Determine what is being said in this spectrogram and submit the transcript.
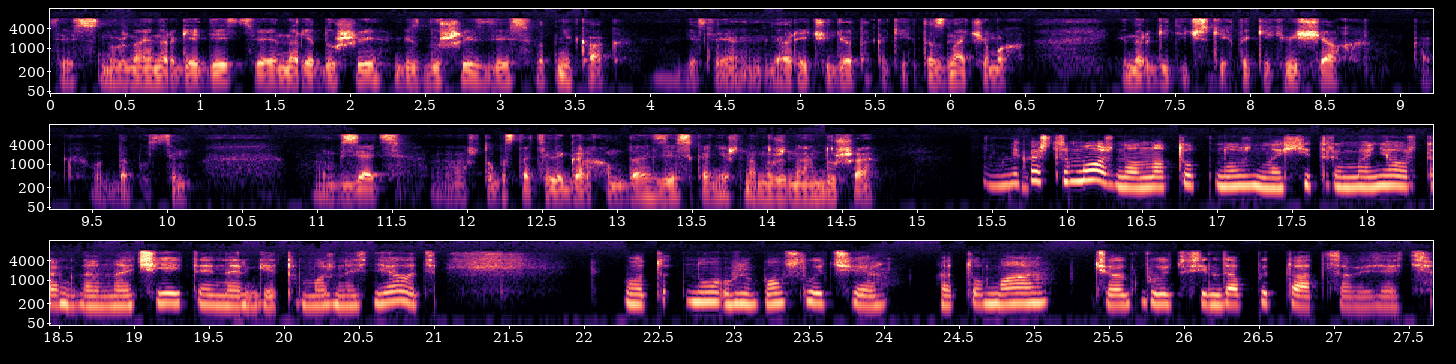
Здесь нужна энергия действия, энергия души. Без души здесь вот никак. Если речь идет о каких-то значимых энергетических таких вещах, как вот, допустим, взять, э, чтобы стать олигархом, да, здесь, конечно, нужна душа. Мне кажется, можно, но тут нужно хитрый маневр тогда, на чьей-то энергии это можно сделать. Вот, ну, в любом случае, от ума человек будет всегда пытаться взять.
